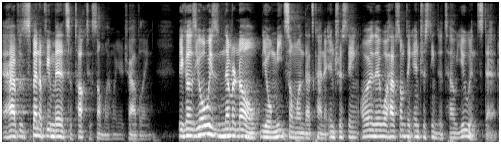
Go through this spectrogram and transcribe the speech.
have spend a few minutes to talk to someone when you're traveling because you always never know you'll meet someone that's kind of interesting or they will have something interesting to tell you instead.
